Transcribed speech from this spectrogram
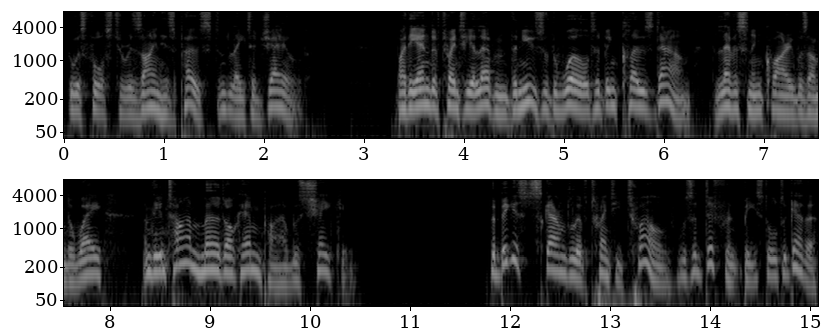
who was forced to resign his post and later jailed. By the end of 2011, the News of the World had been closed down, the Leveson inquiry was underway, and the entire Murdoch empire was shaking. The biggest scandal of 2012 was a different beast altogether,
